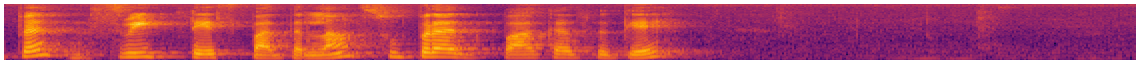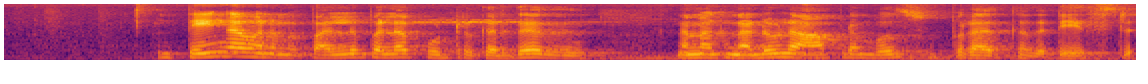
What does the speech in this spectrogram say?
இப்போ ஸ்வீட் டேஸ்ட் பார்த்துடலாம் சூப்பராக இருக்குது பார்க்கறதுக்கே தேங்காவை நம்ம பல்லு பல்லாக போட்டிருக்கிறது அது நமக்கு நடுவில் ஆப்பிடும்போது சூப்பராக இருக்குது அந்த டேஸ்ட்டு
